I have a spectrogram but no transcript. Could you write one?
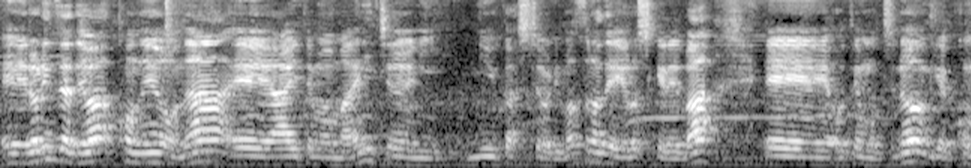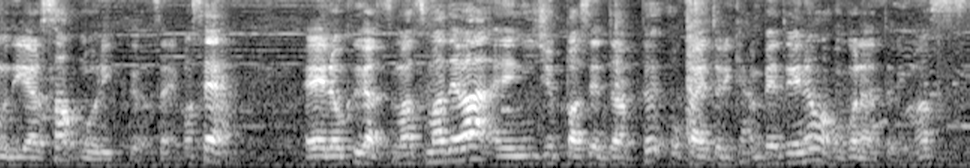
えーロリンザではこのような、えーアイテムを毎日のように入荷しておりますのでよろしければ、えーお手持ちのコムディギャルさんお売りくださいませ、えー6月末までは、20%アップお買い取りキャンペーンというのを行っております。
